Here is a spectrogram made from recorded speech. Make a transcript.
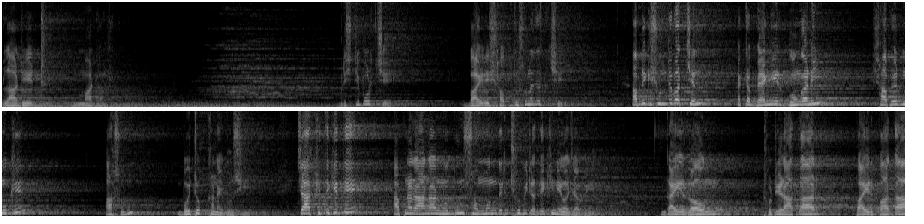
ব্লাডেড মার্ডার বৃষ্টি পড়ছে, বাইরে শব্দ শোনা যাচ্ছে। আপনি কি শুনতে পাচ্ছেন একটা ব্যাঙের গোঙানি সাপের মুখে? আসুন, বৈঠকখানায় বসি। চা খেতে খেতে আপনার আনা নতুন সম্বন্ধের ছবিটা দেখে নেওয়া যাবে। গায়ের রং, ঠোঁটের আকার, পায়ের পাতা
